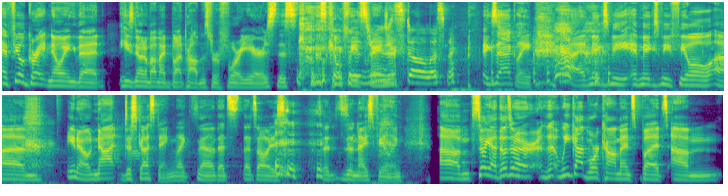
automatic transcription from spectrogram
I feel great knowing that he's known about my butt problems for four years. This this complete stranger still a listener. exactly. Yeah, it makes me it makes me feel um, you know not disgusting. Like so that's that's always it's a, nice feeling. Um, so yeah, those are we got more comments, but um,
